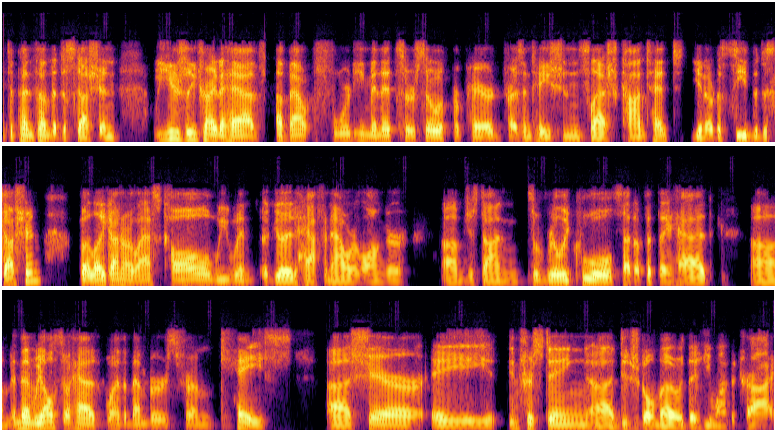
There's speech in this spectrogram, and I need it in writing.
It depends on the discussion. We usually try to have about 40 minutes or so of prepared presentation slash content, you know, to seed the discussion. But like on our last call, we went a good half an hour longer, um, just on a really cool setup that they had. Um, and then we also had one of the members from Case uh, share a interesting uh, digital mode that he wanted to try.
